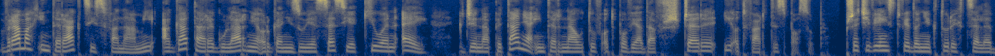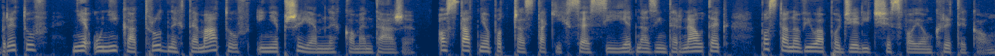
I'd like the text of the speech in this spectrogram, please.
W ramach interakcji z fanami Agata regularnie organizuje sesje QA, gdzie na pytania internautów odpowiada w szczery i otwarty sposób. W przeciwieństwie do niektórych celebrytów, nie unika trudnych tematów i nieprzyjemnych komentarzy. Ostatnio podczas takich sesji jedna z internautek postanowiła podzielić się swoją krytyką.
